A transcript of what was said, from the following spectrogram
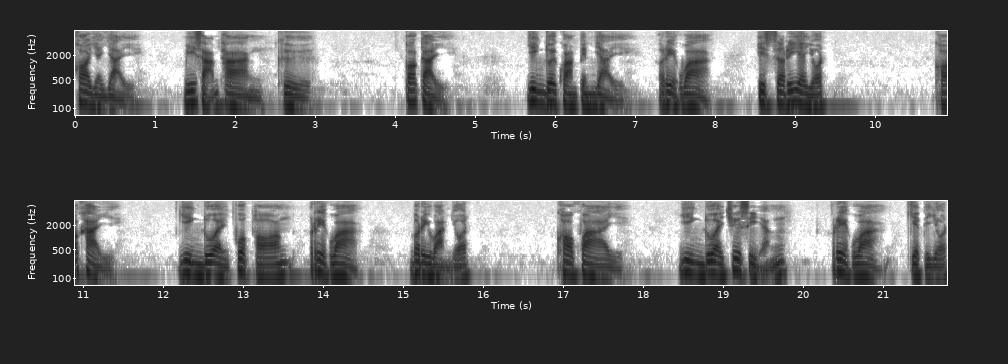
ข้อใหญ่ ๆ มีสามทางคือกอไก่ ยิ่งด้วยความเป็นใหญ่ เรียกว่า อิสริยยศ ขอไข่ ยิ่งด้วยพวกพ้อง เรียกว่า บริวารยศ คอควาย ยิ่งด้วยชื่อเสียง เรียกว่า เกียรติยศ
